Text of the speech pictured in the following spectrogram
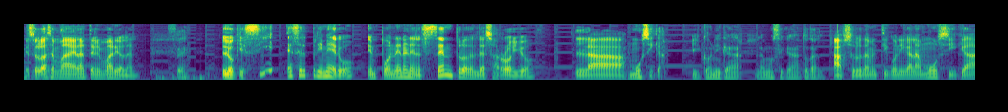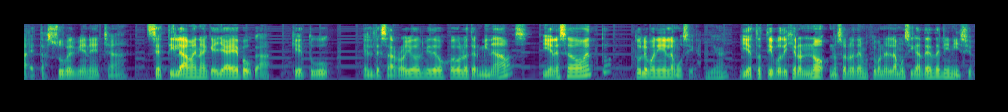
eso lo hacen más adelante en el Mario Land. Sí. Lo que sí es el primero en poner en el centro del desarrollo la música. Icónica la música total. absolutamente icónica la música, está súper bien hecha. Se estilaba en aquella época que tú el desarrollo del videojuego lo terminabas y en ese momento tú le ponías la música. Y estos tipos dijeron, no, nosotros tenemos que poner la música desde el inicio,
